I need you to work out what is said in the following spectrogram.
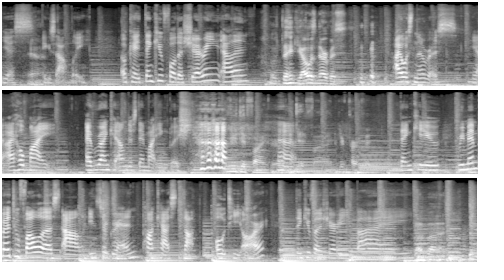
Yes, Yeah. exactly. Okay, thank you for the sharing, Alan. Well, thank you. I was nervous. I was nervous. Yeah, I hope my everyone can understand my English. you did fine, girl. You did fine. You're perfect. Thank you. Remember to follow us on Instagram podcast.otr. Thank you for sharing. Bye. Bye bye.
